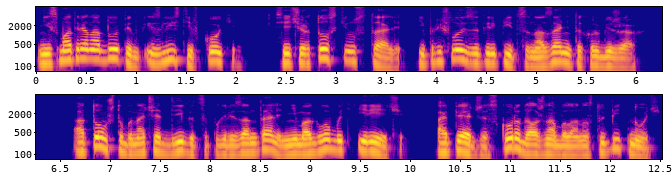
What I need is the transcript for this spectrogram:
Несмотря на допинг из листьев коки, все чертовски устали и пришлось закрепиться на занятых рубежах. О том, чтобы начать двигаться по горизонтали, не могло быть и речи. Опять же, скоро должна была наступить ночь,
